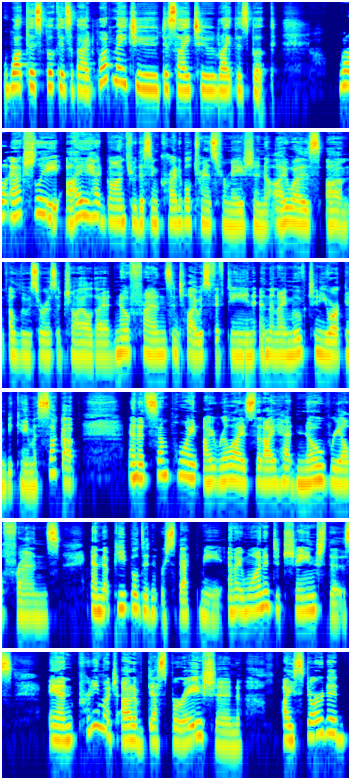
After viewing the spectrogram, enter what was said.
what this book is about. What made you decide to write this book Well, actually, I had gone through this incredible transformation. I was um, a loser as a child. I had no friends until I was 15. And then I moved to New York and became a suck up. And at some point, I realized that I had no real friends and that people didn't respect me. And I wanted to change this. And pretty much out of desperation, I started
